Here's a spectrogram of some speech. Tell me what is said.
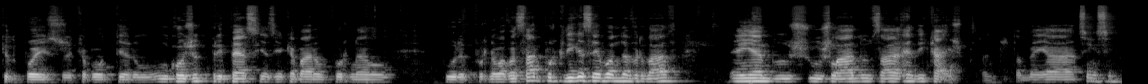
que depois acabou de ter um, um conjunto de peripécias e acabaram por não, por, por não avançar, porque, diga-se, é bom da verdade, em ambos os lados há radicais. Portanto, também há sim, sim.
